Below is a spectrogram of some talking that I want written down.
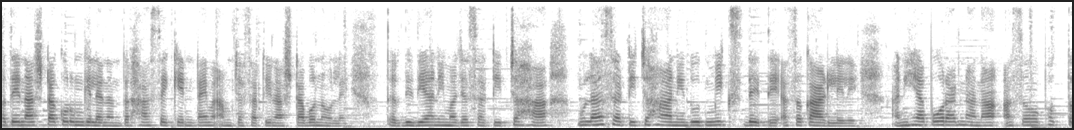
मग ते नाश्ता करून गेल्यानंतर हा सेकंड टाईम आमच्यासाठी नाश्ता बनवला आहे तर दिदी आणि माझ्यासाठी चहा मुलांसाठी चहा आणि दूध मिक्स देते असं काढलेले. आणि ह्या पोरांना ना असं फक्त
